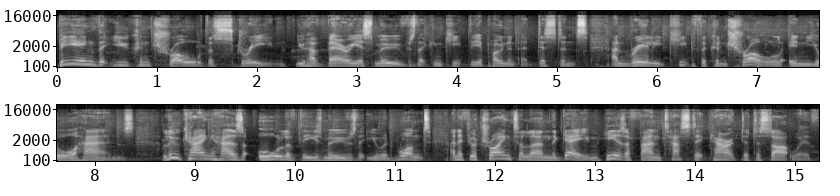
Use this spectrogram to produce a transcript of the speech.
being that you control the screen. You have various moves that can keep the opponent at distance and really keep the control in your hands. Liu Kang has all of these moves that you would want, and if you're trying to learn the game, he is a fantastic character to start with.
